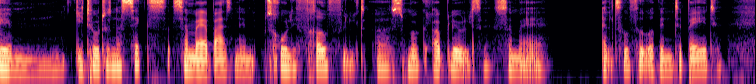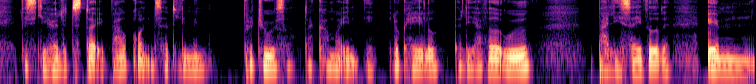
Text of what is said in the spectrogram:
øhm, i 2006, som er bare sådan en utrolig fredfyldt og smuk oplevelse, som er altid fed at vende tilbage til. Hvis I lige hører lidt støj i baggrunden, så er det lige min producer, der kommer ind i lokalet, der lige har været ude. Bare lige så I ved det. Øhm,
